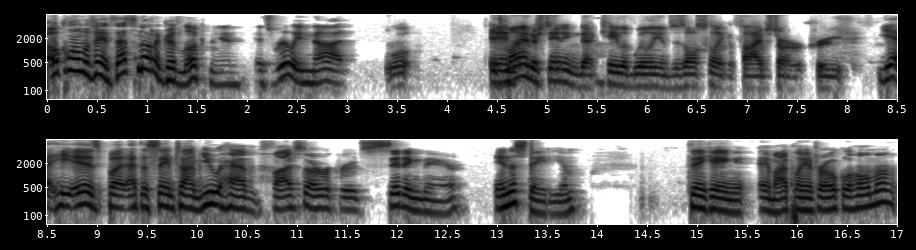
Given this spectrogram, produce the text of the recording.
Oklahoma fans. That's not a good look, man. It's really not. Well, it's And- my understanding that Caleb Williams is also like a five star recruit. Yeah, he is, but at the same time, you have five star recruits sitting there in the stadium thinking, Am I playing for Oklahoma?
